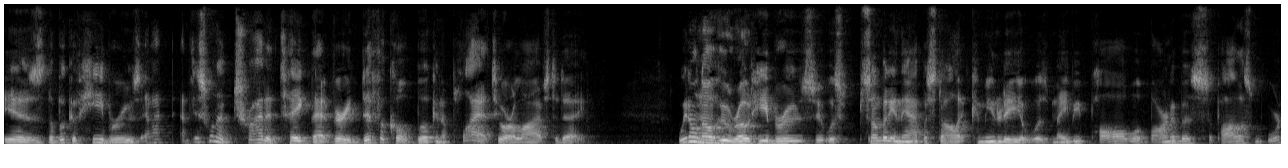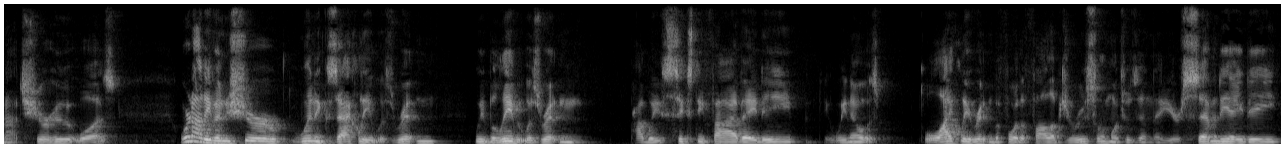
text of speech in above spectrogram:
is the book of Hebrews. And I, I just want to try to take that very difficult book and apply it to our lives today. We don't know who wrote Hebrews. It was somebody in the apostolic community. It was maybe Paul or Barnabas, Apollos. We're not sure who it was. We're not even sure when exactly it was written. We believe it was written probably 65 AD. We know it was likely written before the fall of Jerusalem, which was in the year 70 AD.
